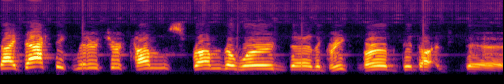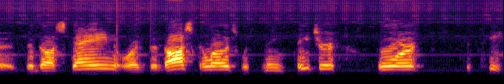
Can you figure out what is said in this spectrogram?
Didactic literature comes from the word, uh, the Greek verb didaskein or didaskalos, which means teacher or to teach.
